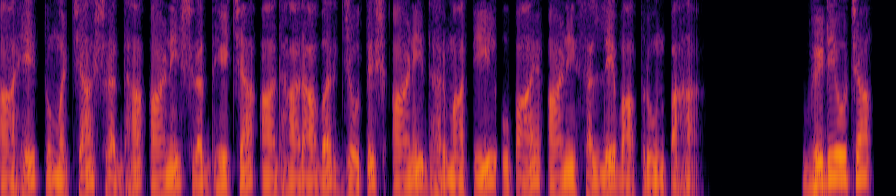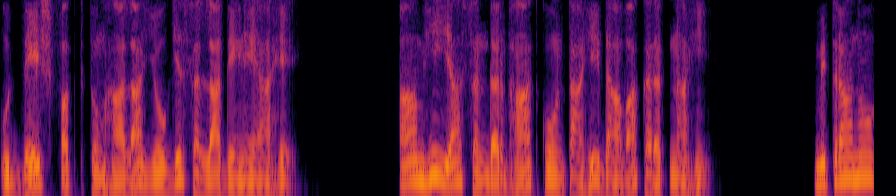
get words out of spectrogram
आहे. तुमच्या श्रद्धा आणि श्रद्धेच्या आधारावर ज्योतिष आणि धर्मातील उपाय आणि सल्ले वापरून पहा. व्हिडिओचा उद्देश फक्त तुम्हाला योग्य सल्ला देणे आहे. आम्ही या संदर्भात कोणताही दावा करत नाही. मित्रांनो,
